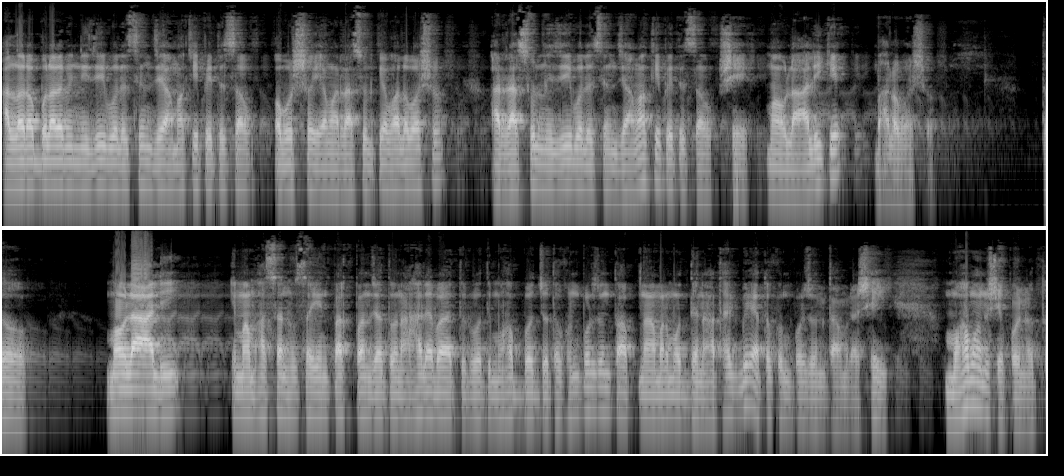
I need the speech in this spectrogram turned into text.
আল্লাহ রব্বুল আলমী নিজেই বলেছেন যে, আমাকে পেতে চাও, অবশ্যই আমার রাসুলকে ভালোবাসো। আর রাসুল নিজেই বলেছেন যে, আমাকে পেতে চাও সে, মাওলা আলীকে ভালোবাসো। তো মাওলা আলী, ইমাম হাসান হুসাইন, পাক পাঞ্জাতন, আহলে বায়াতুর প্রতি মহব্বত যতক্ষণ পর্যন্ত আপনা আমার মধ্যে না থাকবে, এতক্ষণ পর্যন্ত আমরা সেই মহামানুষে পরিণত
